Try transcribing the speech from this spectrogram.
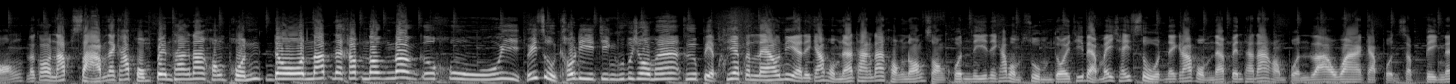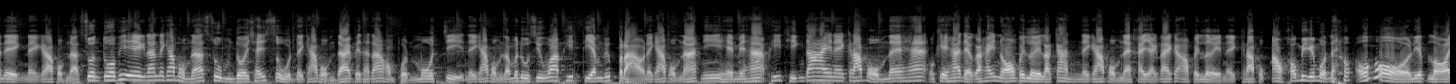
2 แล้วก็นับ3นะครับผมเป็นทางด้านของผลโดนัทนะครับน้องๆโอ้โหเฮ้ยสูตรเขาดีจริงคุณผู้ชมฮะคือเปรียบเทียบกันแล้วเนี่ยนะครับผมนะทางด้านของน้อง 2 คนนี้นะครับผมสุ่มโดยที่แบบไม่ใช้สูตรนะครับผมนะเป็นทางด้านของผลลาวากับผลสปริงนั่นเองนะครับผมนะส่วนตัวพี่เองนั้นนะครับผมนะสุ่มโดยใช้สูตรนะครับผมได้เป็นทางด้านของผลโมจินะครับผมแล้วมาดูซิว่าพี่เตรียมหรือเปล่านะครับผมนะนี่เห็นไหมฮะพี่ทิ้งได้นะครับผมนะฮะโอเคฮะเดี๋ยวก็ให้น้องไปเลยละกันนะครับผมนะใครอยากได้ก็เอาไปเลยนะครับผมเอ้าเขามีกันหมดแล้วโอ้โหเรียบร้อย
